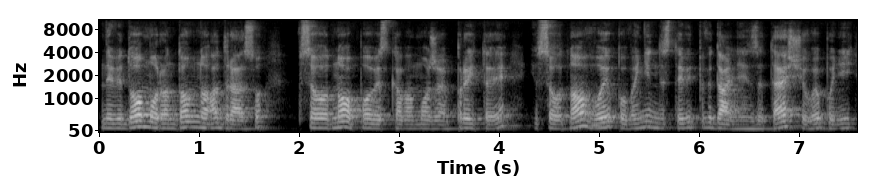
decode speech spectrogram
невідому рандомну адресу, все одно повістка вам може прийти, і все одно ви повинні нести відповідальність за те, що ви по ній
